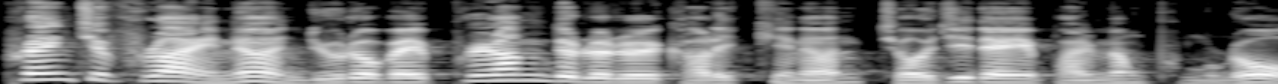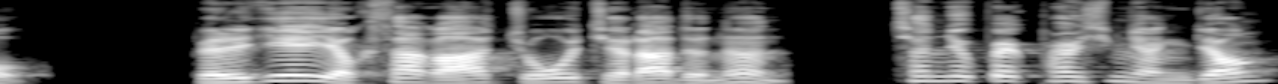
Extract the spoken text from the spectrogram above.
프렌치 프라이는 유럽의 플랑드르를 가리키는 저지대의 발명품으로 벨기에 역사가 조 제라드는 1680년경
